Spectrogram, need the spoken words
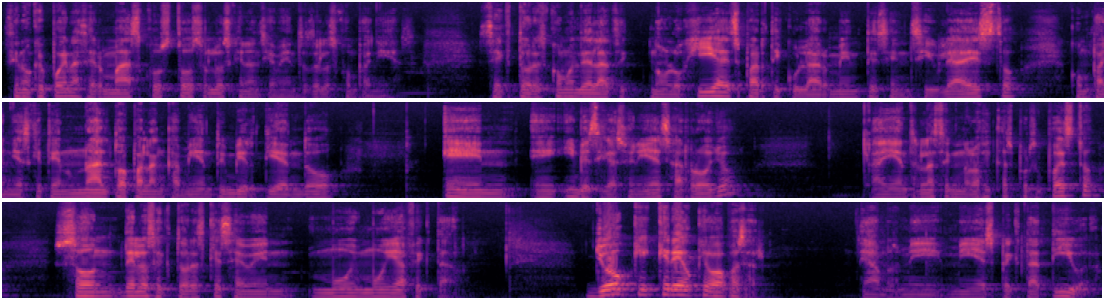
sino que pueden hacer más costosos los financiamientos de las compañías. Sectores como el de la tecnología es particularmente sensible a esto. Compañías que tienen un alto apalancamiento invirtiendo en eh, investigación y desarrollo, ahí entran las tecnológicas por supuesto, son de los sectores que se ven muy, muy afectados. ¿Yo qué creo que va a pasar? Digamos, mi, mi expectativa,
